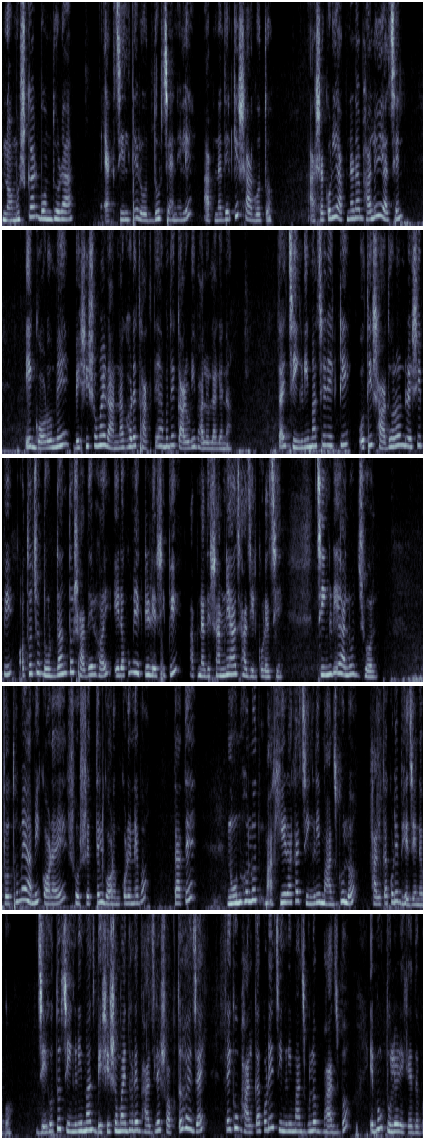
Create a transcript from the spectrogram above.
নমস্কার বন্ধুরা, এক চিলতে রোদ্দুর চ্যানেলে আপনাদেরকে স্বাগত। আশা করি আপনারা ভালোই আছেন। এই গরমে বেশি সময় রান্নাঘরে থাকতে আমাদের কারোরই ভালো লাগে না। তাই চিংড়ি মাছের একটি অতি সাধারণ রেসিপি অথচ দুর্দান্ত স্বাদের হয় এরকমই একটি রেসিপি আপনাদের সামনে আজ হাজির করেছি। চিংড়ি আলুর ঝোল। প্রথমে আমি কড়াইয়ে সর্ষের তেল গরম করে নেব। তাতে নুন হলুদ মাখিয়ে রাখা চিংড়ি মাছগুলো হালকা করে ভেজে নেব। যেহেতু চিংড়ি মাছ বেশি সময় ধরে ভাজলে শক্ত হয়ে যায়, তাই খুব হালকা করেই চিংড়ি মাছগুলো ভাজবো এবং তুলে রেখে দেব।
